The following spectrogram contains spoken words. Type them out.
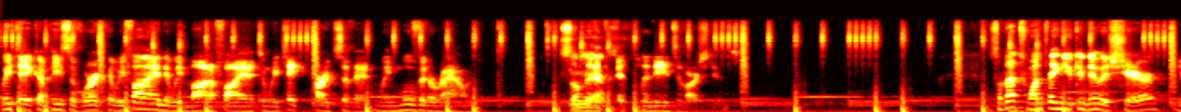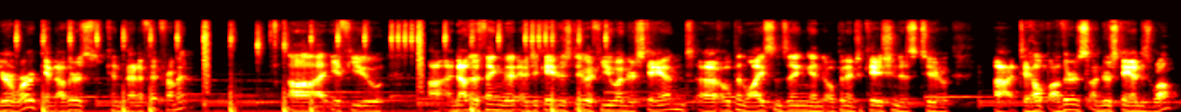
we take a piece of work that we find and we modify it and we take parts of it and we move it around so that it fits the needs of our students. So that's one thing you can do is share your work and others can benefit from it. Uh, if you uh, another thing that educators do, if you understand uh, open licensing and open education, is to uh, to help others understand as well.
